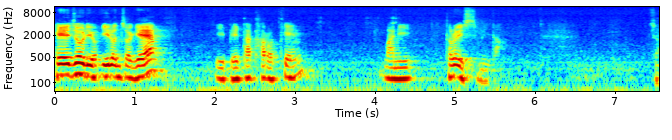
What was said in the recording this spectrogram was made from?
해조류 이런 쪽에 이 베타카로틴 많이 들어 있습니다. 자,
